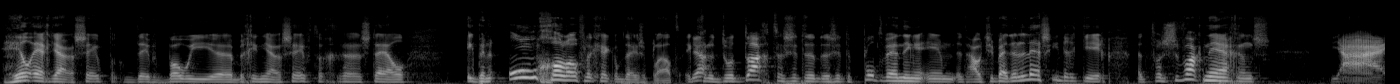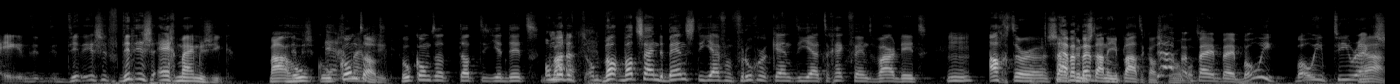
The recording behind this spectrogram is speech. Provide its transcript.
heel erg jaren 70. David Bowie, eh, begin jaren 70 eh, stijl. Ik ben ongelooflijk gek op deze plaat. Ik Ja. vind het doordacht. Er zitten, er zitten plotwendingen in. Het houdt je bij de les iedere keer. Het verzwakt nergens. Ja, ik- dit, is het, dit is echt mijn muziek. Maar hoe, hoe komt dat? muziek. Hoe komt dat dat je dit. Omdat waar- het- om- wat, wat zijn de bands die jij van vroeger kent, die jij te gek vindt, waar dit Hm. achter zou kunnen bij- staan in je platenkast Ja, bij, bijvoorbeeld? bij, bij Bowie. Bowie, T-Rex. Ja.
